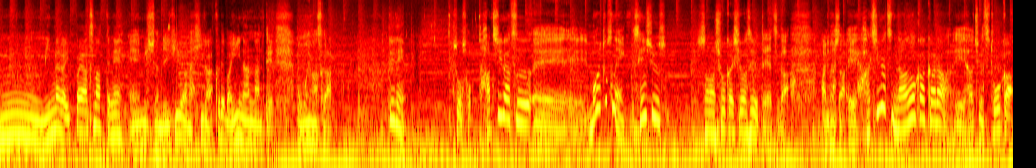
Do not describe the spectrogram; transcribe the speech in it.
うんみんながいっぱい集まってね、えミッションできるような日が来ればいいななんて思いますが。でねそうそう8月、えー、もう一つね先週その紹介し忘れたやつがありました。えー、8月7日から、えー、8月10日、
